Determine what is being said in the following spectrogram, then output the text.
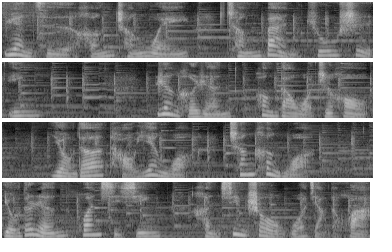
愿此恒成为，承办诸事因。任何人碰到我之后，有的讨厌我，嗔恨我。有的人欢喜心很信受我讲的话，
